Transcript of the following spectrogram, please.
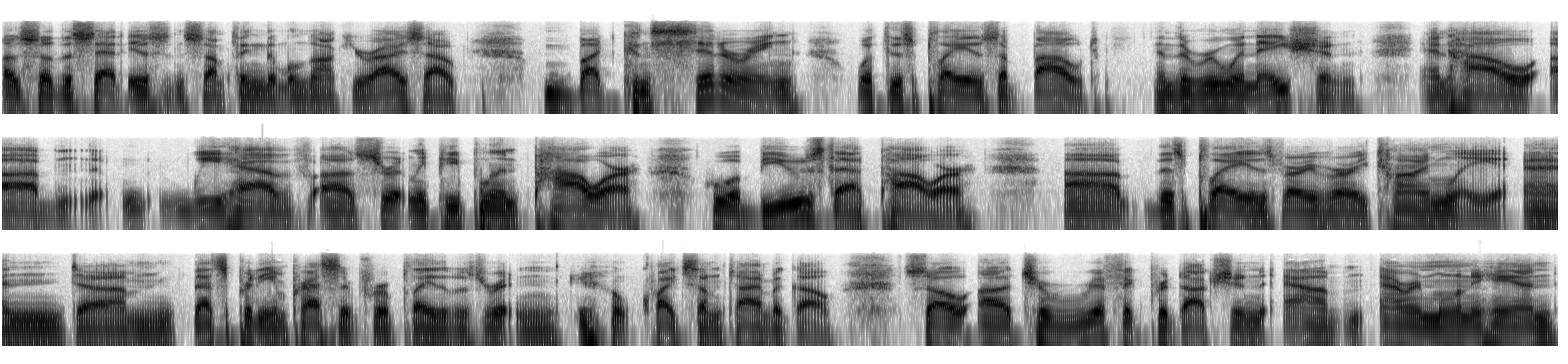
uh, so the set isn't something that will knock your eyes out. But considering what this play is about and the ruination and how um, we have uh, certainly people in power who abuse that power, uh, this play is very, very timely, and um, that's pretty impressive for a play that was written you know, quite some time ago. So, uh, terrific production. Um, Aaron Monaghan,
